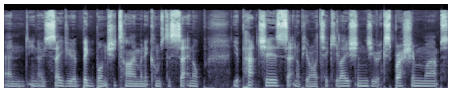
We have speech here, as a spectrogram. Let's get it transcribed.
and you know save you a big bunch of time when it comes to setting up your patches setting up your articulations your expression maps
